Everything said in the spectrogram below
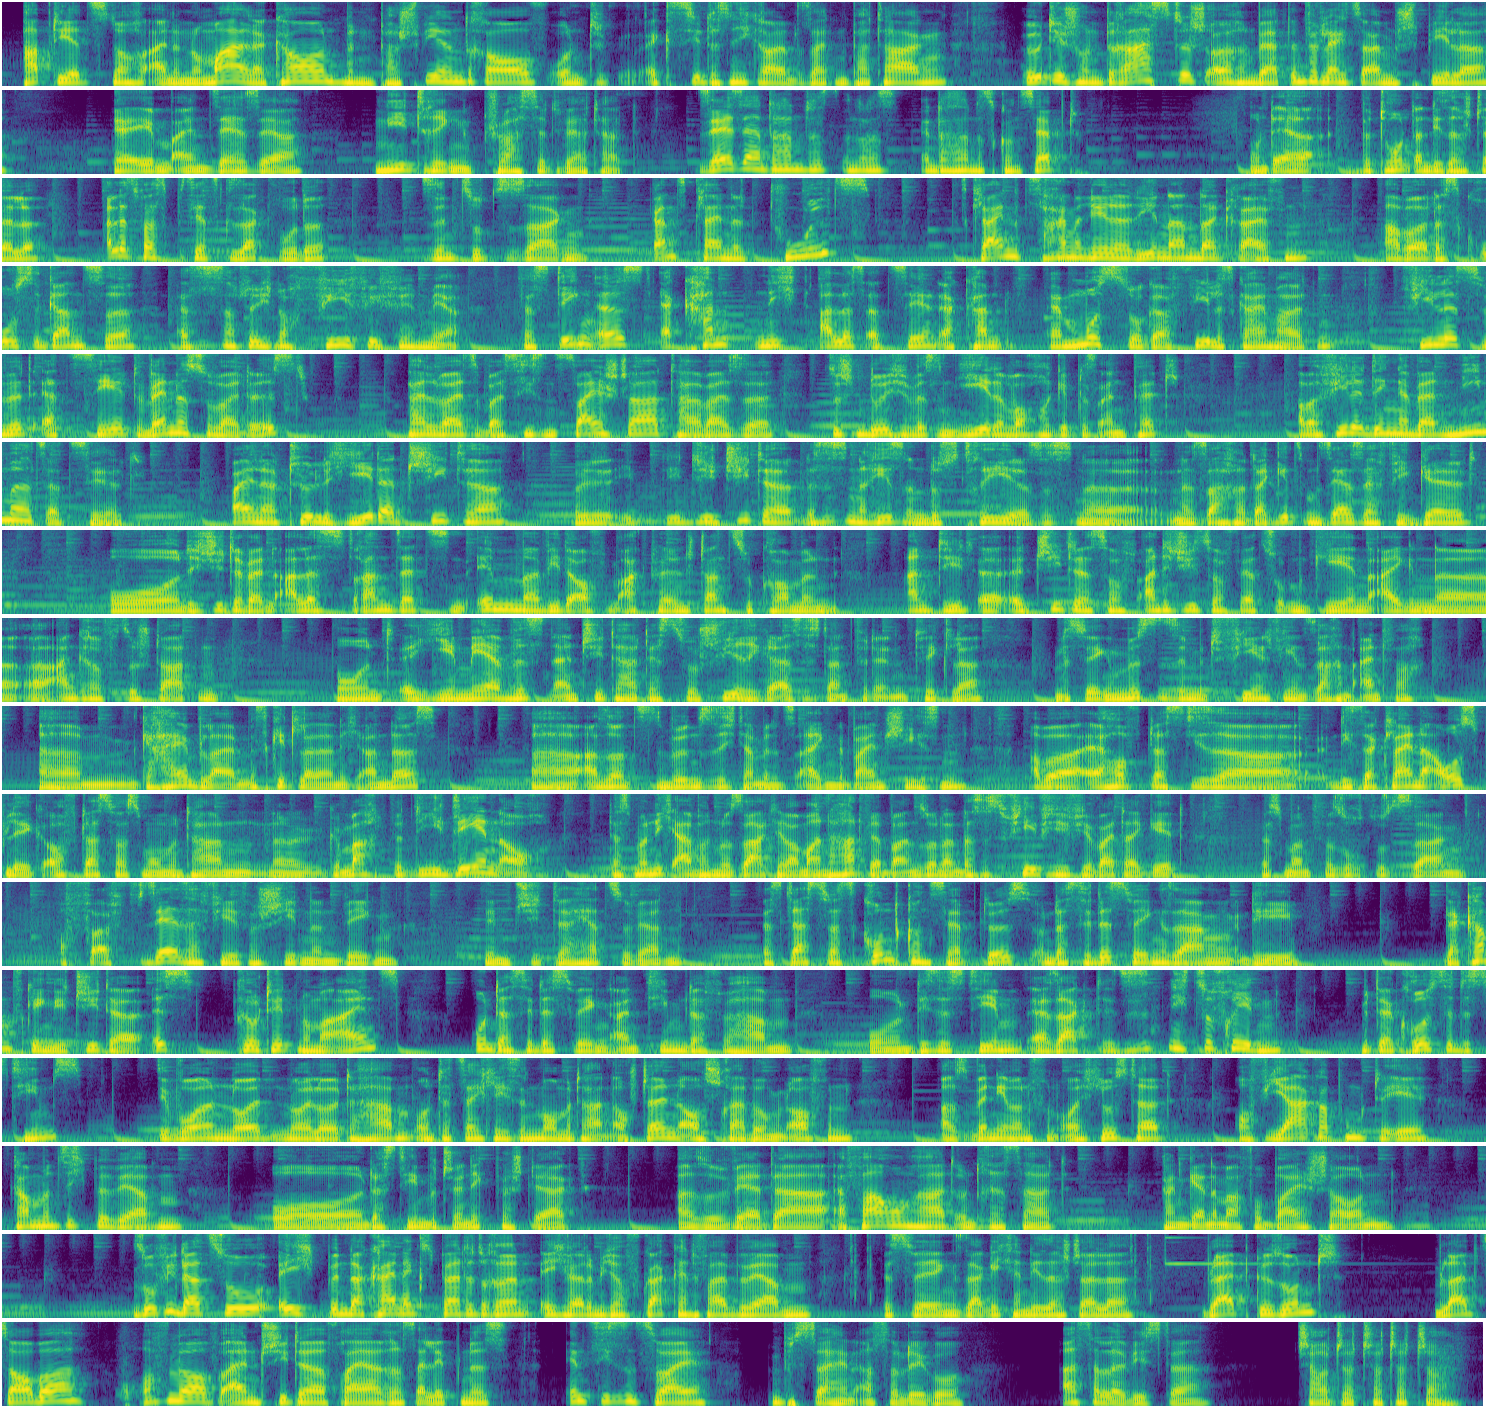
Habt ihr jetzt noch einen normalen Account mit ein paar Spielen drauf und existiert das nicht gerade seit ein paar Tagen, erhöht ihr schon drastisch euren Wert im Vergleich zu einem Spieler, der eben einen sehr, sehr niedrigen Trusted-Wert hat. Sehr, sehr interessantes, interessantes Konzept. Und er betont an dieser Stelle, alles, was bis jetzt gesagt wurde, sind sozusagen ganz kleine Tools, kleine Zahnräder, die ineinander greifen, aber das große Ganze, es ist natürlich noch viel, viel, viel mehr. Das Ding ist, er kann nicht alles erzählen, er kann, er muss sogar vieles geheim halten. Vieles wird erzählt, wenn es soweit ist. Teilweise bei Season 2 Start, teilweise zwischendurch. Wir wissen, jede Woche gibt es einen Patch. Aber viele Dinge werden niemals erzählt. weil natürlich jeder Cheater, die, die Cheater, das ist eine Riesenindustrie, das ist eine, eine Sache, da geht es um sehr, sehr viel Geld. Und die Cheater werden alles dran setzen, immer wieder auf den aktuellen Stand zu kommen, Anti-Cheat-Software äh, Anti zu umgehen, eigene äh, Angriffe zu starten. Und äh, je mehr Wissen ein Cheater hat, desto schwieriger ist es dann für den Entwickler. Und deswegen müssen sie mit vielen, vielen Sachen einfach ähm, geheim bleiben. Es geht leider nicht anders. Äh, ansonsten würden sie sich damit ins eigene Bein schießen. Aber er hofft, dass dieser, dieser kleine Ausblick auf das, was momentan äh, gemacht wird, die Ideen auch, dass man nicht einfach nur sagt, ja, wir machen Hardware-Bann, sondern dass es viel, viel, viel weiter geht. Dass man versucht sozusagen auf, auf sehr, sehr vielen verschiedenen Wegen dem Cheater Herr zu werden. Dass das das Grundkonzept ist und dass sie deswegen sagen, die, der Kampf gegen die Cheater ist Priorität Nummer 1 und dass sie deswegen ein Team dafür haben. Und dieses Team, er sagt, sie sind nicht zufrieden mit der Größe des Teams, Sie wollen Leute, neue Leute haben und tatsächlich sind momentan auch Stellenausschreibungen offen. Also wenn jemand von euch Lust hat, auf jager.de kann man sich bewerben und das Team wird ständig verstärkt. Also wer da Erfahrung hat und Interesse hat, kann gerne mal vorbeischauen. So viel dazu. Ich bin da kein Experte drin. Ich werde mich auf gar keinen Fall bewerben. Deswegen sage ich an dieser Stelle, bleibt gesund, bleibt sauber. Hoffen wir auf ein cheater-freieres Erlebnis in Season 2. Und bis dahin, hasta luego. Hasta la vista. Ciao, ciao, ciao, ciao, ciao.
